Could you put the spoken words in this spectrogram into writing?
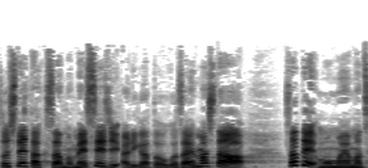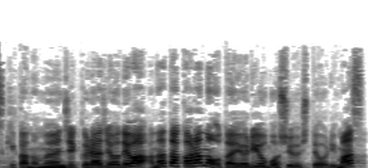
そしてたくさんのメッセージありがとうございました。さて桃山月花のムーンジックラジオではあなたからのお便りを募集しております。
